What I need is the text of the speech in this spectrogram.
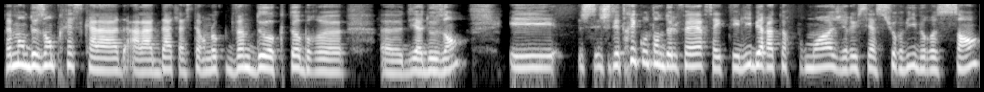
vraiment deux ans presque à la, à la date, là c'était en 22 octobre euh, euh, d'il y a deux ans. Et j'étais très contente de le faire, ça a été libérateur pour moi, j'ai réussi à survivre sans.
